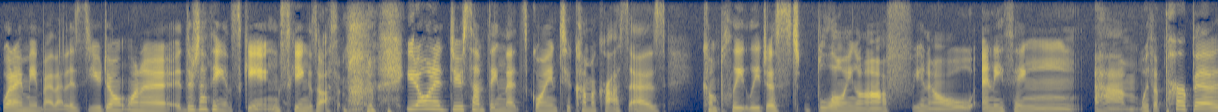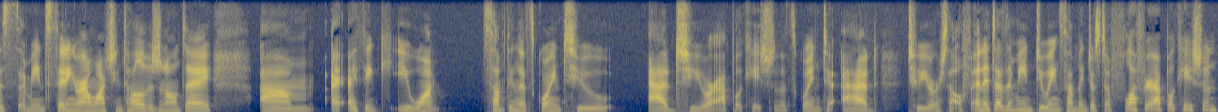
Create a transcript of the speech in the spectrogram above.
what I mean by that is you don't want to. There's nothing in skiing. Skiing is awesome. you don't want to do something that's going to come across as completely just blowing off, you know, anything um, with a purpose. I mean, sitting around watching television all day. Um, I, I think you want something that's going to add to your application that's going to add to yourself. And it doesn't mean doing something just to fluff your application,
